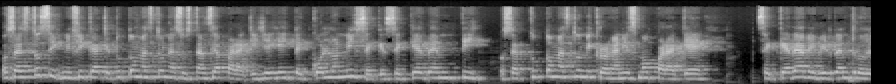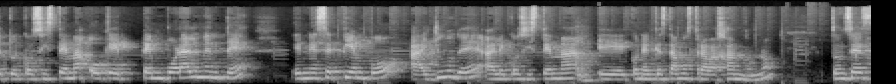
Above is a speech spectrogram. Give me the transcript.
O sea, esto significa que tú tomaste una sustancia para que llegue y te colonice, que se quede en ti. O sea, tú tomaste un microorganismo para que se quede a vivir dentro de tu ecosistema o que temporalmente en ese tiempo ayude al ecosistema eh, con el que estamos trabajando, ¿no? Entonces,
